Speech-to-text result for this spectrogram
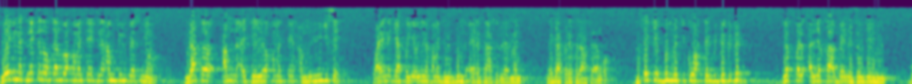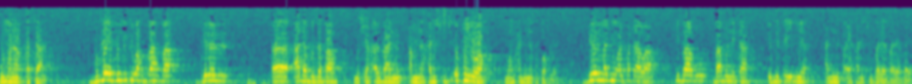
léegi nag nekk na waxtaan boo xamante ne dina am ñu mu bees ñoom ndax am na ay téere yoo xamante ne am na ñu gisee waaye nga jàpp yow ñi nga xamante ne bëgg ay référence yu leer nañ nga jàpp référence yaa ngoog bu fekkee bëgg nga ci ku wax thème bi dëgg-dëgg jàppal aliqa bayna zawjayni bu mën a xattaan bu dee bëgg ci wax baax baax jëlal adabu zafa mu cheikh albani am na xadis ci ëpp yi ma wax moom andi na ko foofu leen jëlal majmu al fatawa ci baabu baabu nika ibnu taymiya andi na fa ay xadis yu bare bare bare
